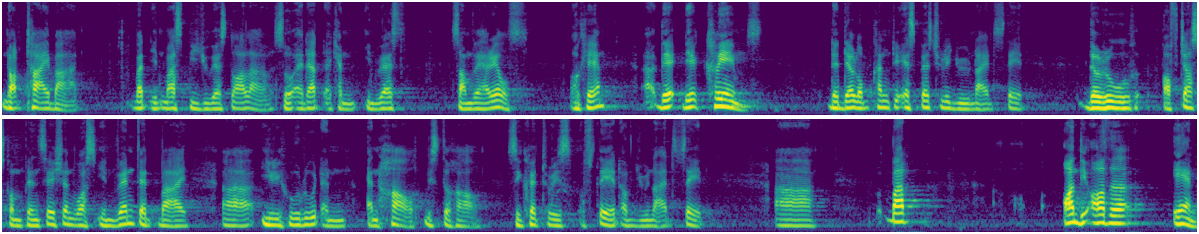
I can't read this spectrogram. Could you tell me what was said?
not Thai baht, but it must be US dollar. So at that I can invest somewhere else. Okay? Uh, their, their claims, the developed country, especially the United States, the rule of just compensation was invented by uh, Elihu Root and, and Hull, Mr. Hull, Secretaries of State of the United States. Uh, but on the other end,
